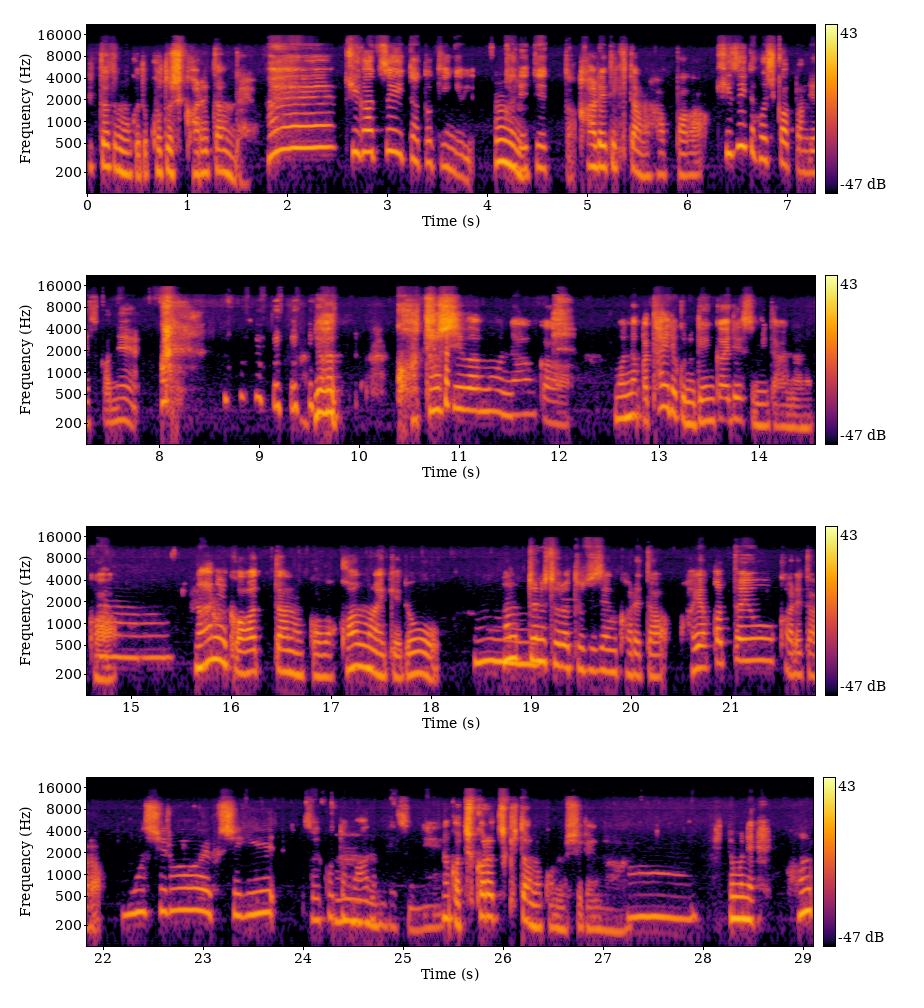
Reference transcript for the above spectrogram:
言ったと思うけど今年枯れたんだよ、へえ、気がついた時にうん枯れてった。枯れてきたの葉っぱが気づいてほしかったんですかね？いや今年はもうなんかもうなんか体力の限界ですみたいなのか何かあったのかわかんないけどうん本当にそれは突然枯れた早かったよ枯れたら面白い、不思議。そういうこともあるんですね。なんか力尽きたのかもしれない。うんでもね、本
